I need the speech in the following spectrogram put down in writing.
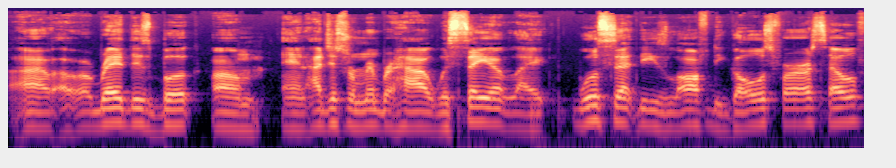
I, I read this book, um, and I just remember how it would say it like we'll set these lofty goals for ourselves,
